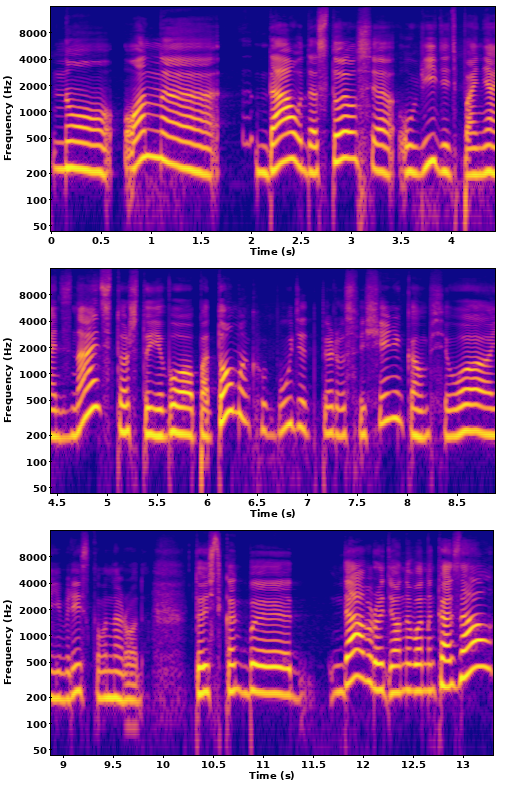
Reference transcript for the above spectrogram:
но он э, да, удостоился увидеть, понять, знать то, что его потомок будет первосвященником всего еврейского народа. То есть как бы да, вроде он его наказал,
